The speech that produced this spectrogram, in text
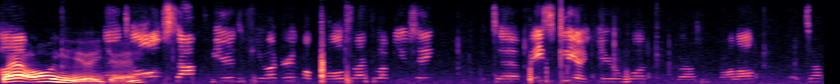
Where are you, AJ? All Sam Beard, if you're wondering what pulse rifle I'm using, it's uh, basically a year one Guatemala. That's up.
